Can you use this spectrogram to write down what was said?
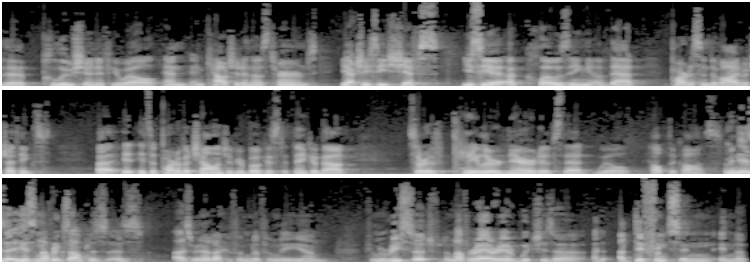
the pollution, if you will, and, and couch it in those terms, you actually see shifts. You see a, a closing of that partisan divide, which I think is uh, it, it's a part of a challenge of your book is to think about sort of tailored narratives that will help the cause. I mean, here's, a, here's another example, as, as, as we know, Dr. from the, from the, um, from the research, but another area which is a, a, a, difference in, in the,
